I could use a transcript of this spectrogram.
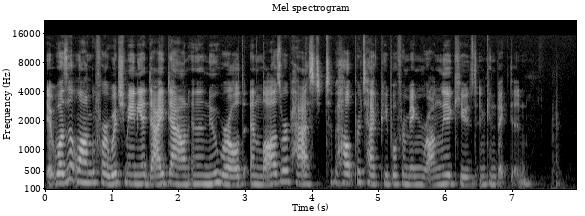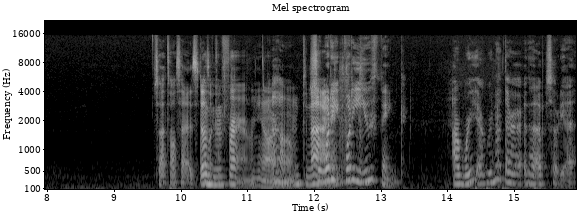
It wasn't long before witch mania died down in the New World and laws were passed to help protect people from being wrongly accused and convicted. So that's all it says. It doesn't Mhm. confirm, you know, Oh. deny. So what do you, what do you think? Are we? Are we not there at the episode yet,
